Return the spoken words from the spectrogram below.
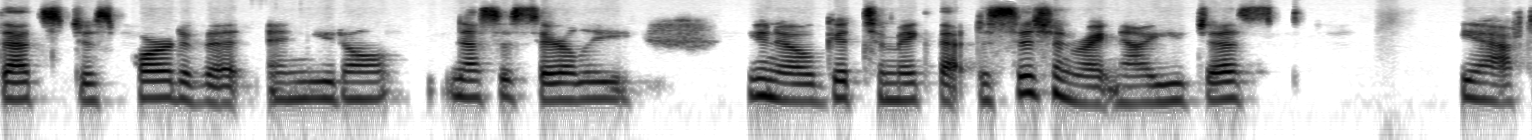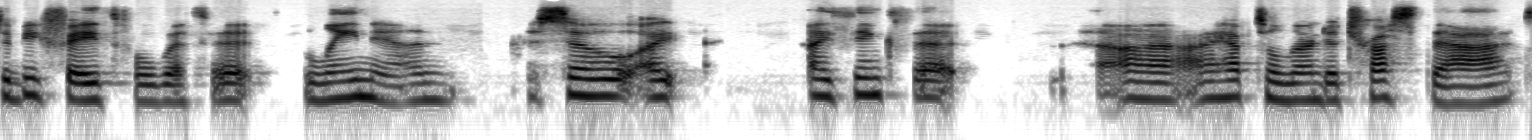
that's just part of it. And you don't necessarily you know get to make that decision right now. You just you have to be faithful with it lean in. So i i think that uh, i have to learn to trust that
